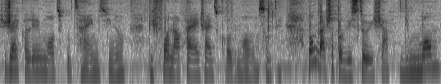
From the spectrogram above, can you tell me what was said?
She tried calling him multiple times, you know, before now finally trying to call the mom or something. Long and short of the story, Sha, the mom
